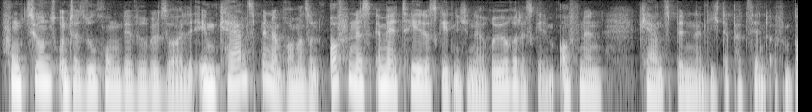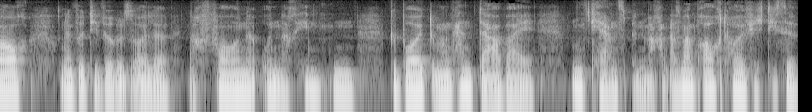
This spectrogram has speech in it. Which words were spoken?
Funktionsuntersuchungen der Wirbelsäule im Kernspin. Dann braucht man so ein offenes MRT, das geht nicht in der Röhre, das geht im offenen Kernspin. Dann liegt der Patient auf dem Bauch und dann wird die Wirbelsäule nach vorne und nach hinten gebeugt und man kann dabei einen Kernspin machen. Also man braucht häufig diese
